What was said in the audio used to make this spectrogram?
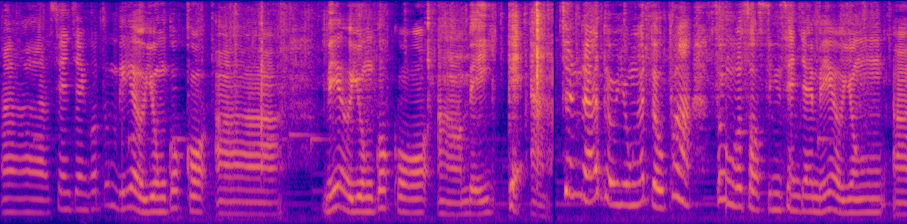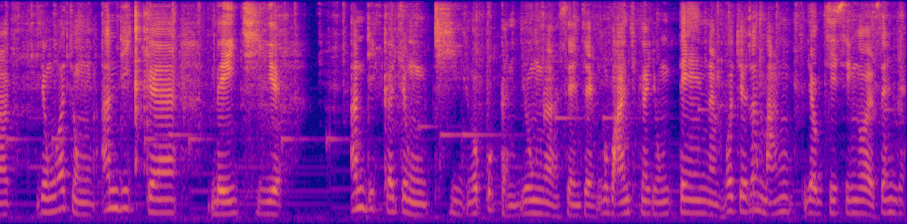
诶上阵我都没有用嗰个啊，没有用嗰个啊美甲啊，真系一度用一度怕。所以我索性成阵没有用啊，用一种啊啲嘅美甲。啊！啲嗰种铁我不敢用啦，现在我完全系用电啦。我觉得蛮有自信噶，现在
